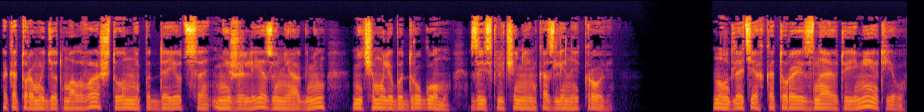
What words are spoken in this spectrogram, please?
о котором идет молва, что он не поддается ни железу, ни огню, ни чему-либо другому, за исключением козлиной крови. Но для тех, которые знают и имеют его,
